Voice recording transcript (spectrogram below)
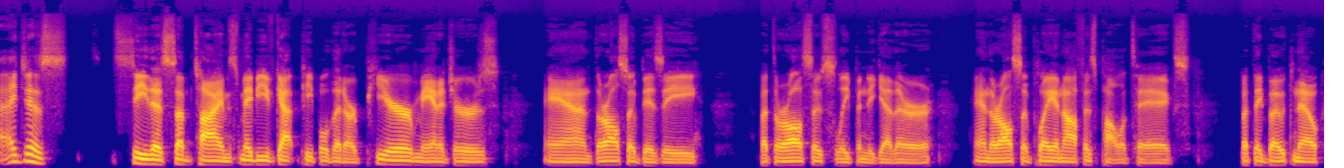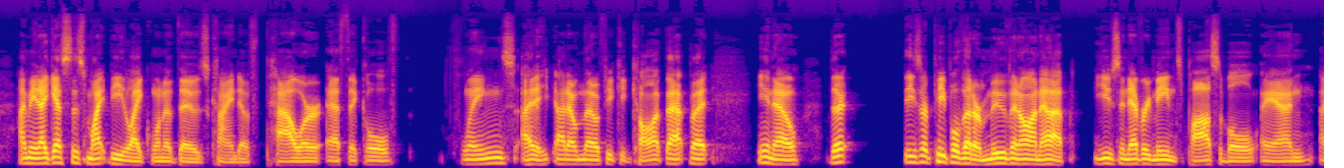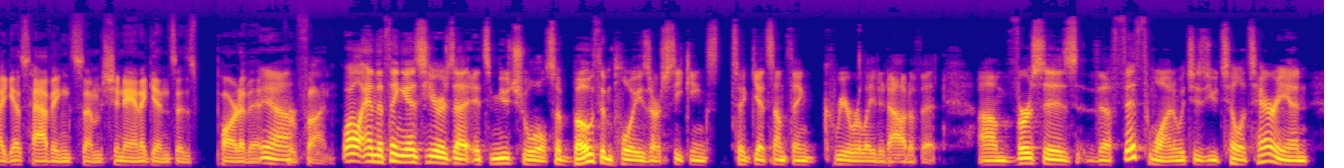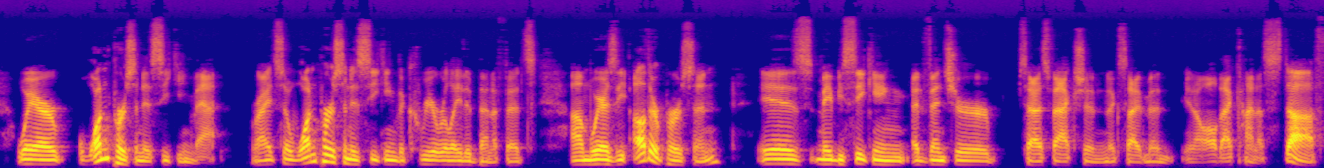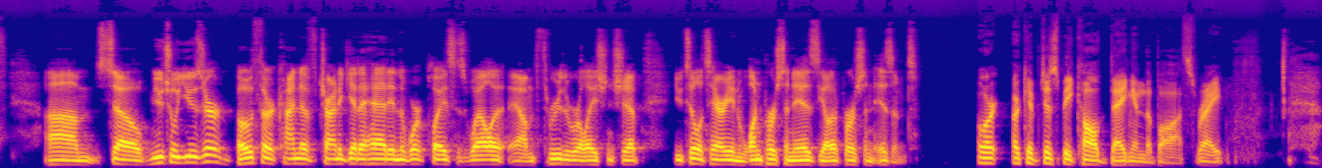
I just see this sometimes. Maybe you've got people that are peer managers and they're also busy, but they're also sleeping together and they're also playing office politics, but they both know. I mean, I guess this might be like one of those kind of power ethical flings. I I don't know if you could call it that, but you know, they these are people that are moving on up using every means possible and I guess having some shenanigans as part of it yeah. for fun. Well, and the thing is here is that it's mutual. So both employees are seeking to get something career related out of it um, versus the fifth one, which is utilitarian, where one person is seeking that, right? So one person is seeking the career related benefits, um, whereas the other person is maybe seeking adventure, satisfaction, excitement, you know, all that kind of stuff. Um, so mutual user, both are kind of trying to get ahead in the workplace as well um, through the relationship. Utilitarian, one person is, the other person isn't. Or, or could just be called banging the boss, right?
